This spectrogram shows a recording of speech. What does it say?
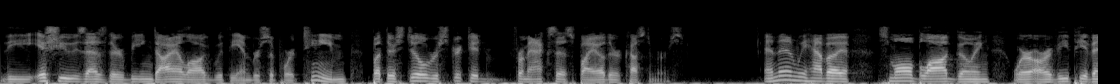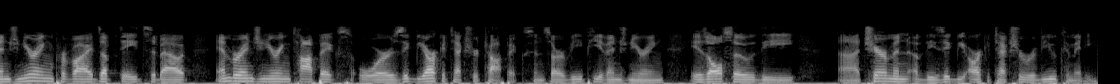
the issues as they're being dialogued with the Ember support team, but they're still restricted from access by other customers. And then we have a small blog going where our VP of Engineering provides updates about Ember engineering topics or ZigBee architecture topics, since our VP of Engineering is also the uh, chairman of the ZigBee Architecture Review Committee.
